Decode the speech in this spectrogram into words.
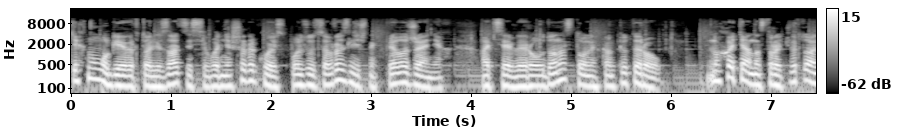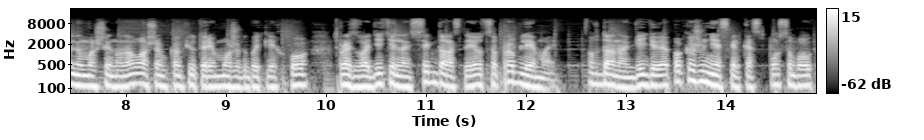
Технология виртуализации сегодня широко используется в различных приложениях, от серверов до настольных компьютеров. Но хотя настроить виртуальную машину на вашем компьютере может быть легко, производительность всегда остается проблемой. В данном видео я покажу несколько способов,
